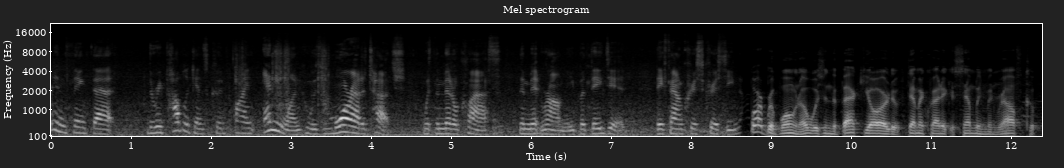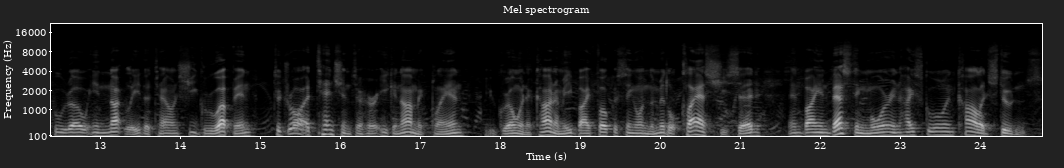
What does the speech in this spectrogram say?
didn't think that the Republicans could find anyone who was more out of touch with the middle class than Mitt Romney, but they did. They found Chris Christie. Barbara Buono was in the backyard of Democratic Assemblyman Ralph Caputo in Nutley, the town she grew up in, to draw attention to her economic plan. You grow an economy by focusing on the middle class, she said, and by investing more in high school and college students.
